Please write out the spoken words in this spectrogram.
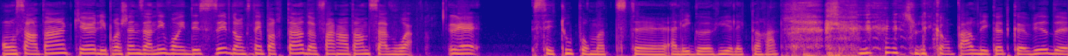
on s'entend que les prochaines années vont être décisives. Donc c'est important de faire entendre sa voix. Euh, c'est tout pour ma petite euh, allégorie électorale. je voulais qu'on parle des cas de COVID euh,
